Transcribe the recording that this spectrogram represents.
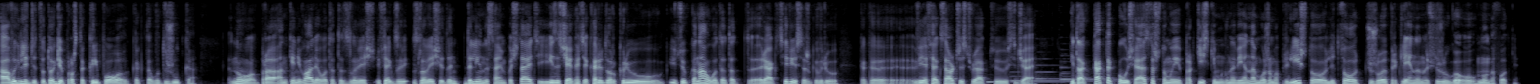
а выглядит в итоге просто крипово, как-то вот жутко. Ну, про Uncanny Valley, вот этот зловещ... эффект зловещей долины, сами почитайте. И зачекайте Коридор Крю YouTube-канал, вот этот React Series, я же говорю, как э, VFX Artist React to CGI. Итак, как так получается, что мы практически мгновенно можем определить, что лицо чужое приклеено на чужую голову, ну, на фотке?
